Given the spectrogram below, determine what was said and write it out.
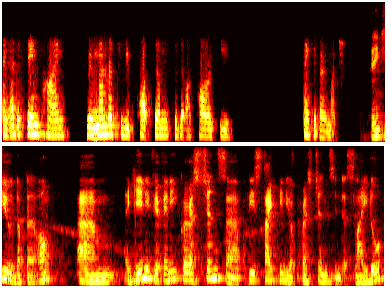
and at the same time, remember to report them to the authorities. Thank you very much. Thank you, Dr. Ong. Um, again, if you have any questions, uh, please type in your questions in the Slido.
